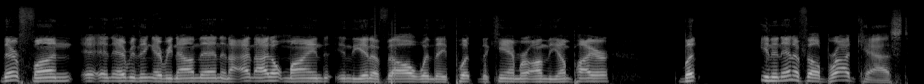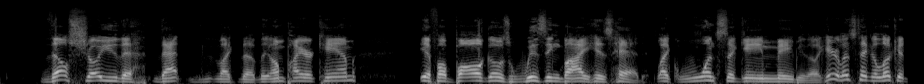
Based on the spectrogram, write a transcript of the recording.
they're fun and everything every now and then. And I, and I don't mind in the NFL when they put the camera on the umpire. But in an NFL broadcast, they'll show you the, that, like the, the umpire cam if a ball goes whizzing by his head, like once a game, maybe. They're like, here, let's take a look at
